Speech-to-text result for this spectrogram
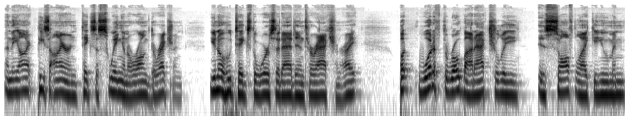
and the piece of iron takes a swing in the wrong direction, you know who takes the worst of that interaction, right? But what if the robot actually is soft like a human,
